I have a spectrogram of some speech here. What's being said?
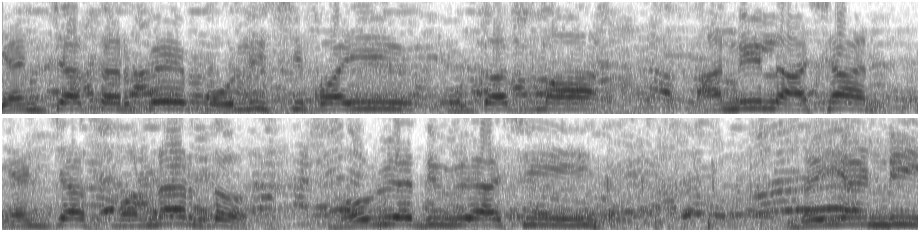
यांच्यातर्फे पोलीस शिपाई हुतात्मा अनिल आशान यांच्या स्मरणार्थ भव्य दिव्य अशी ही दहीहंडी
